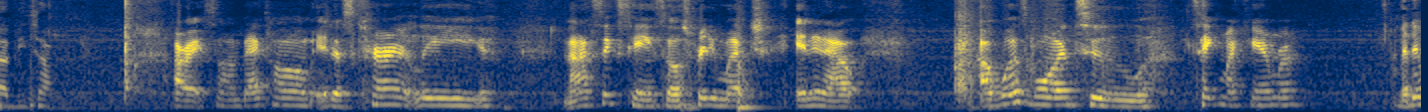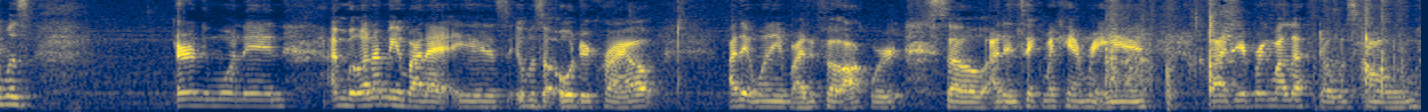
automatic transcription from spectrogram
I be talking. All right, so I'm back home. It is currently 9.16, so it's pretty much in and out. I was going to take my camera, but it was early morning. I mean, what I mean by that is it was an older crowd. I didn't want anybody to feel awkward, so I didn't take my camera in. But I did bring my leftovers home,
